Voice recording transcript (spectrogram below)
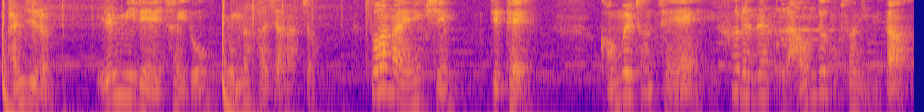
반지름 1mm의 차이도 용납하지 않았죠. 또 하나의 핵심 디테일 건물 전체에 흐르는 라운드 곡선입니다.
